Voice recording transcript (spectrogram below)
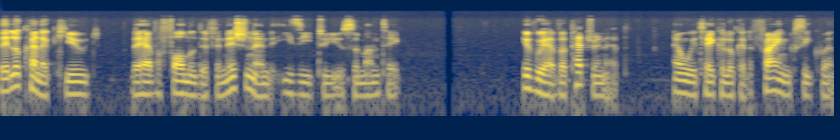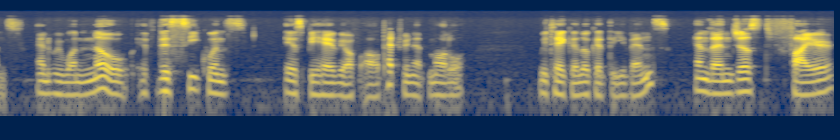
they look kinda cute, they have a formal definition and easy to use semantic. If we have a PetriNet, and we take a look at the firing sequence, and we want to know if this sequence is behavior of our PetriNet model, we take a look at the events and then just fire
